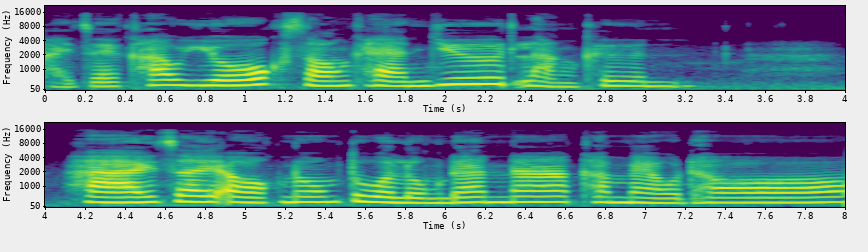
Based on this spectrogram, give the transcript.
หายใจเข้ายกสองแขนยืดหลังขึ้น หายใจออกโน้มตัวลงด้านหน้าขมแมวท้อง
